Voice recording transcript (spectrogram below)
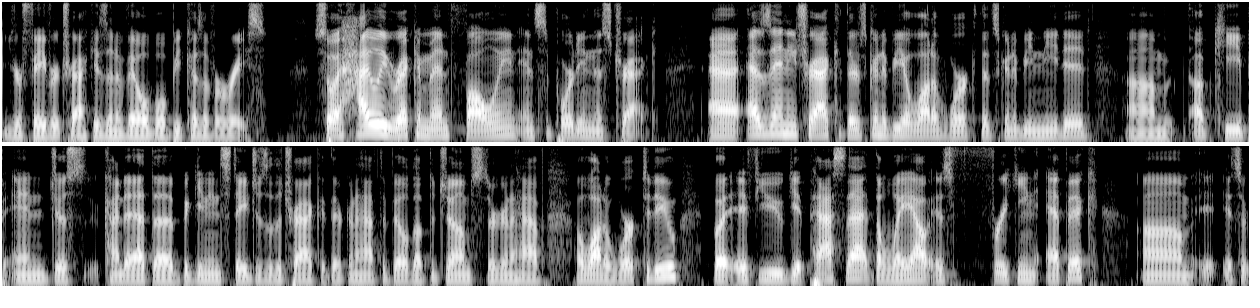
your favorite track isn't available because of a race. So I highly recommend following and supporting this track. Uh, as any track, there's going to be a lot of work that's going to be needed um, upkeep and just kind of at the beginning stages of the track. They're going to have to build up the jumps. They're going to have a lot of work to do. But if you get past that, the layout is freaking epic. Um, it, it's a,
